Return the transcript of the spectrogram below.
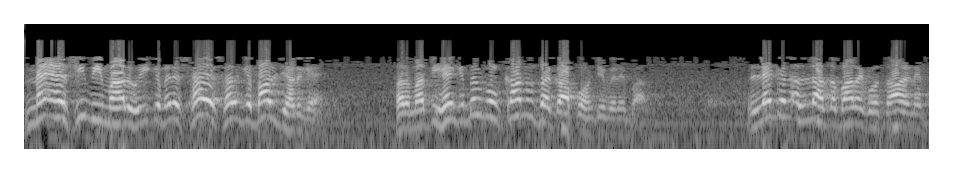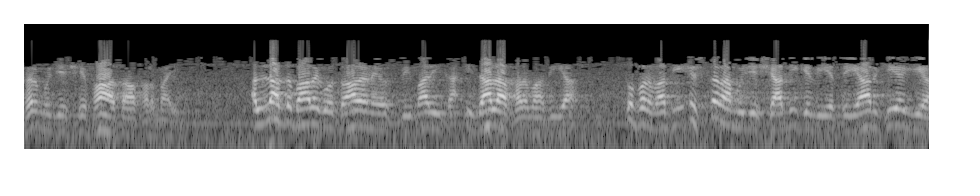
میں ایسی بیمار ہوئی کہ میرے سارے سر کے بال جھڑ گئے۔ فرماتی ہے کہ بالکل کانوں تک آ پہنچے میرے بال۔ لیکن اللہ تبارک و تعالی نے پھر مجھے شفا عطا فرمائی۔ اللہ تبارک و تعالی نے اس بیماری کا ازالہ فرما دیا۔ تو فرماتی ہے اس طرح مجھے شادی کے لیے تیار کیا گیا۔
